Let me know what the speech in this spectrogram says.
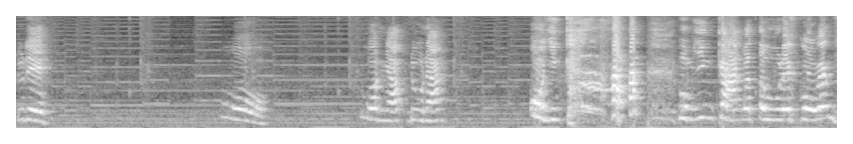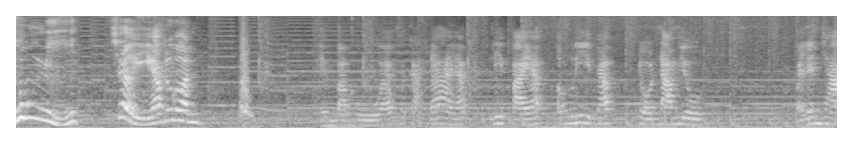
ดูดิ โอ้ทุกคนครับดูนะ โอ้ยิงกางผมยิงกลางประตูเลยโกแม่งพุ่งหนีเฉยครับทุกคนเอ็มบาบูครับสกัดได้ครับ รีบไปครับ ต้องรีบครับ โดนนำอยู่ ไปเล่นช้า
